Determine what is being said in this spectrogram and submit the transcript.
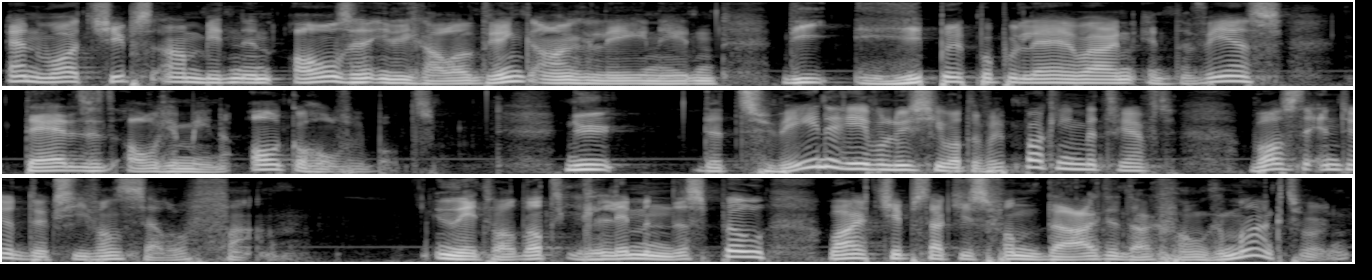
en wou chips aanbieden in al zijn illegale drinkaangelegenheden, die hyperpopulair waren in de VS tijdens het algemene alcoholverbod. Nu, de tweede revolutie wat de verpakking betreft, was de introductie van cellofaan. U weet wel, dat glimmende spul waar chipzakjes vandaag de dag van gemaakt worden.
